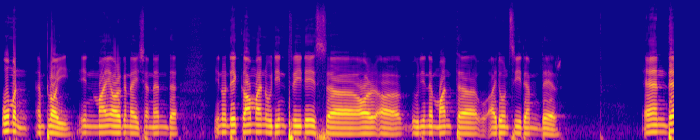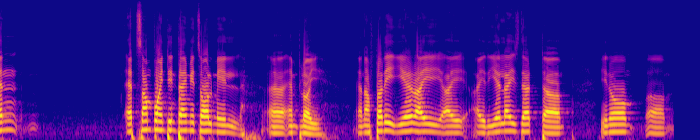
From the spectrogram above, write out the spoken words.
woman employee in my organization and uh, you know they come and within three days uh, or uh, within a month uh, I don't see them there. And then at some point in time it's all male uh, employee. And after a year I, I, I realized that uh, you know um,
